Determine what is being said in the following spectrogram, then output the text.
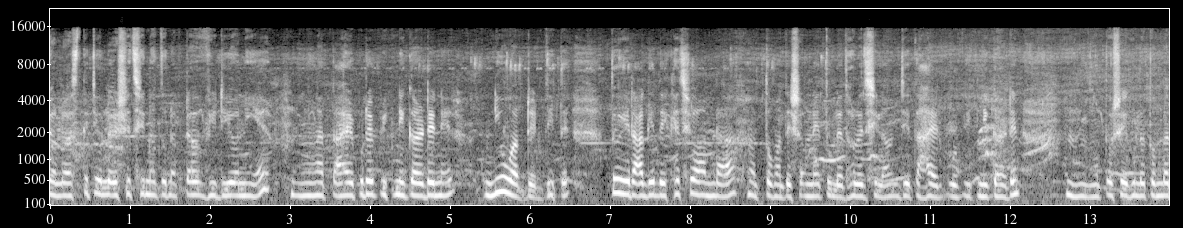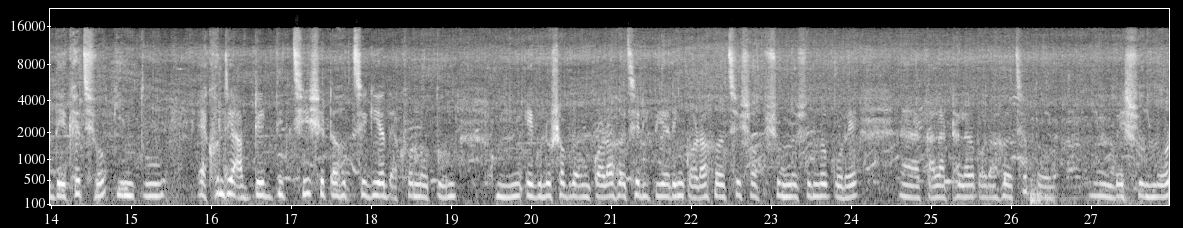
চলো, আজকে চলে এসেছি নতুন একটা ভিডিও নিয়ে তাহেরপুরে পিকনিক গার্ডেনের নিউ আপডেট দিতে। তো এর আগে দেখেছ আমরা, তোমাদের সামনে তুলে ধরেছিলাম যে তাহেরপুর পিকনিক গার্ডেন তো সেগুলো তোমরা দেখেছ, কিন্তু এখন যে আপডেট দিচ্ছি সেটা হচ্ছে গিয়ে দেখো নতুন এগুলো সব রং করা হয়েছে রিপেয়ারিং করা হয়েছে, সব সুন্দর সুন্দর করে কালার ঠালার করা হয়েছে, তো বেশ সুন্দর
